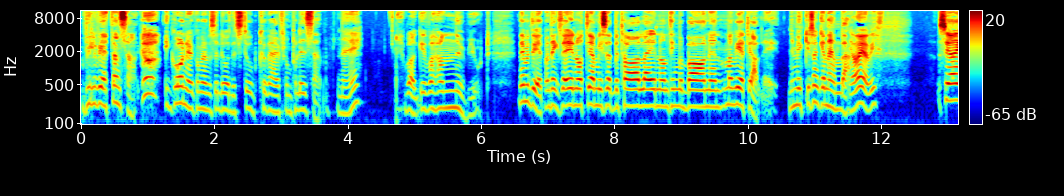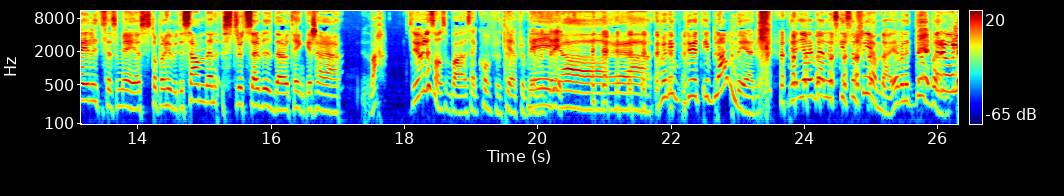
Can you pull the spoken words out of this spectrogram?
Vill du veta en sak? Igår när jag kom hem så låg det ett stort kuvert från polisen. Nej. Jag bara, gud vad har han nu gjort? Nej men du vet, man tänker så här, är det något jag missat betala? Är det någonting med barnen? Man vet ju aldrig. Det är mycket som kan hända. Ja, ja visst. Så jag är lite så som jag är, jag stoppar huvudet i sanden, strutsar vidare och tänker så här. Va? Du är väl en sån som bara så här, konfronterar problemet Nej, direkt? ja, ja. Men i- du vet, ibland är jag det. Jag, jag är väldigt schizofren där, jag är väldigt dubbel. roligt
